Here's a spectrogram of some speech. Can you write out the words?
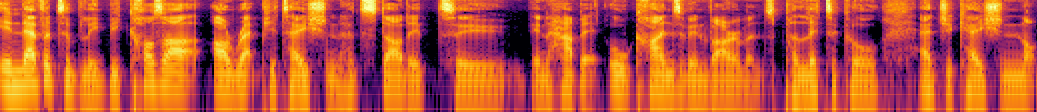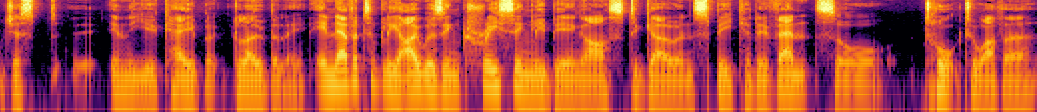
inevitably, because our, our reputation had started to inhabit all kinds of environments, political, education, not just in the UK but globally, inevitably I was increasingly being asked to go and speak at events or talk to other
